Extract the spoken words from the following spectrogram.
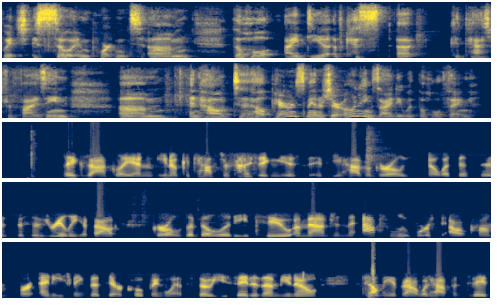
which is so important. Um, the whole idea of uh, catastrophizing um, and how to help parents manage their own anxiety with the whole thing. Exactly. And, you know, catastrophizing is, if you have a girl, you know what this is. This is really about girls' ability to imagine the absolute worst outcome for anything that they're coping with. So you say to them, you know, tell me about what happened today at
